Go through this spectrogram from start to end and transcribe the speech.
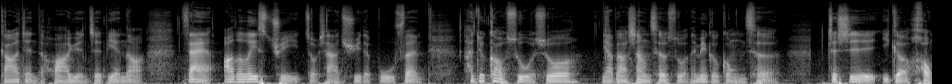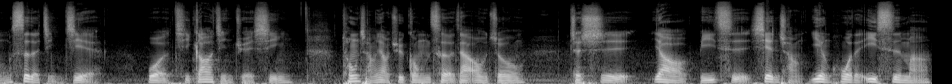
Garden 的花园这边哦，在 Audley Street 走下去的部分，他就告诉我说：“你要不要上厕所？那边有个公厕，这是一个红色的警戒。”我提高警觉心，通常要去公厕，在澳洲，这是。要彼此现场验货的意思吗？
